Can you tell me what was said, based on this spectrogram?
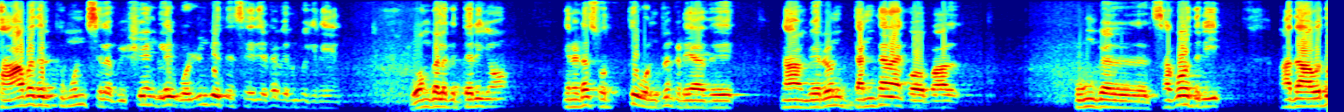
சாவதற்கு முன் சில விஷயங்களை ஒழுங்கு செய்திட விரும்புகிறேன். உங்களுக்கு தெரியும் என்னிடம் சொத்து ஒன்றும் கிடையாது. நான் வெறும் தண்டன கோபால். உங்கள் சகோதரி அதாவது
